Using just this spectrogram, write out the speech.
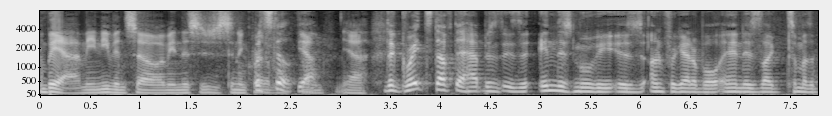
But yeah, I mean, even so, I mean, this is just an incredible. But still, yeah. yeah. the great stuff that happens is in this movie is unforgettable and is like some of the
